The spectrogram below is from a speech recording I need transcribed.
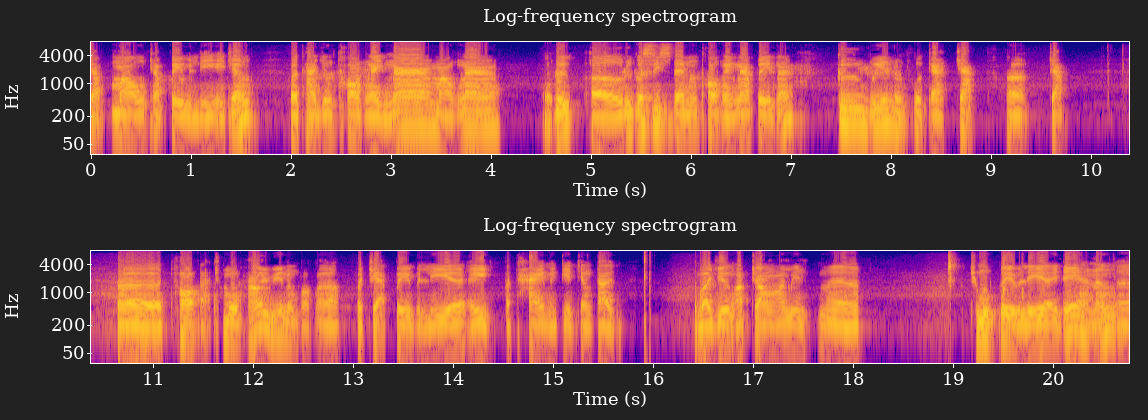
ចាប់ម៉ោងចាប់ពេលវេលាអីចឹងបើថាយើងថតថ្ងៃណាម៉ោងណាឬឬក៏ system ថតថ្ងៃណាពេលណាគឺវានឹងធ្វើការចាប់ចាប់អឺថតដាក់ឈ្មោះហើយវានឹងបញ្ជាក់ពេលវេលាអីបន្ថែមទៀតចឹងទៅ បើយើងអត់ចង់ឲ្យមានឈ្មោះពេលវេលាអីទេអាហ្នឹងអឺ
